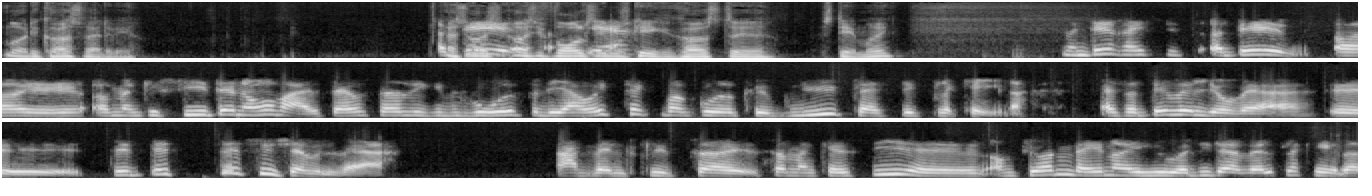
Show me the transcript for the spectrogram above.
må det koste, hvad det vil. Og Altså det- også, også i forhold til, at ja. det måske kan koste øh, stemmer, ikke? Men det er rigtigt, og, det, og, øh, og man kan sige, at den overvejelse er jo stadigvæk i mit hoved, fordi jeg har jo ikke tænkt mig at gå ud og købe nye plastikplakater. Altså det vil jo være, øh, det, det, det synes jeg vil være ret vanskeligt. Så, så man kan jo sige, øh, om 14 dage, når I hiver de der valgplakater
